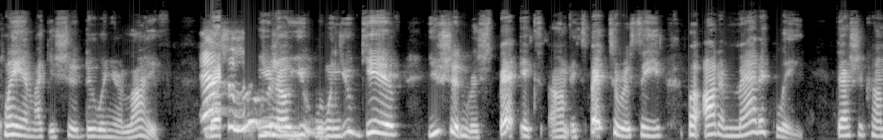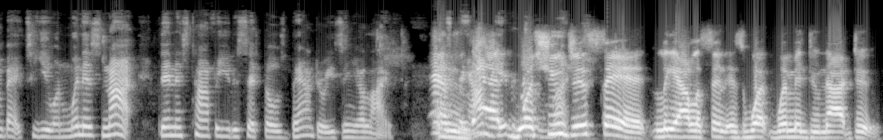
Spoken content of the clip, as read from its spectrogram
playing like it should do in your life. Absolutely. That, you know, you when you give, you shouldn't respect um, expect to receive, but automatically that should come back to you. And when it's not, then it's time for you to set those boundaries in your life. And that, what you much. just said, Lee Allison, is what women do not do.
